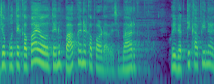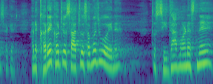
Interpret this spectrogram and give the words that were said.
જો પોતે કપાયો તો એનું પાપ એને કપાવડાવે છે. બહાર કોઈ વ્યક્તિ કાપી ના શકે. અને ખરેખર જો સાચું સમજવું હોય ને તો સીધા માણસને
